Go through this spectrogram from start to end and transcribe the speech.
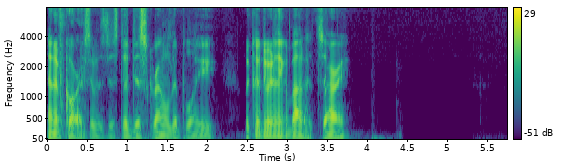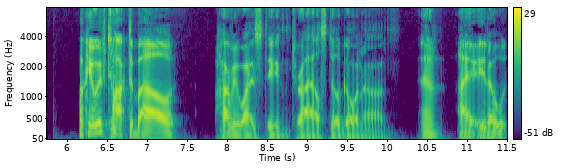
And of course, it was just a disgruntled employee. We couldn't do anything about it. Sorry. Okay, we've talked about Harvey Weinstein trial still going on. And I, you know,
